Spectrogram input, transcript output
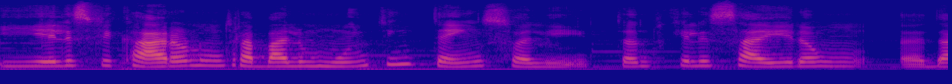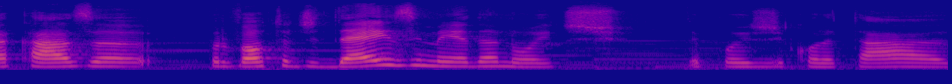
E eles ficaram num trabalho muito intenso ali, tanto que eles saíram é, da casa por volta de 10 e meia da noite, depois de coletar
